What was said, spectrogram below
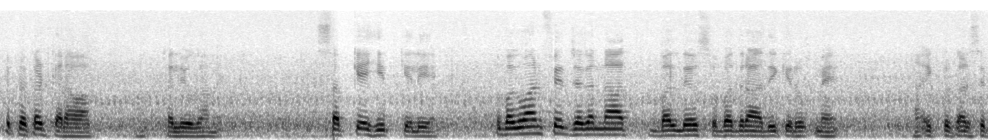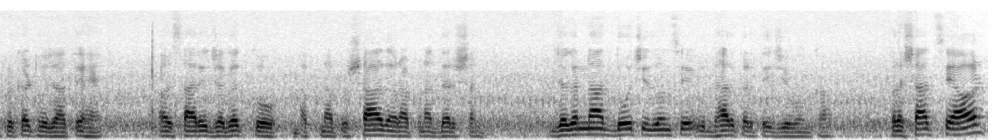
ये प्रकट कराओ आप कलयुगा में सबके हित के लिए। तो भगवान फिर जगन्नाथ बलदेव सुभद्रा आदि के रूप में हाँ, एक प्रकार से प्रकट हो जाते हैं और सारे जगत को अपना प्रसाद और अपना दर्शन। जगन्नाथ दो चीज़ों से उद्धार करते जीवों का प्रसाद से और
